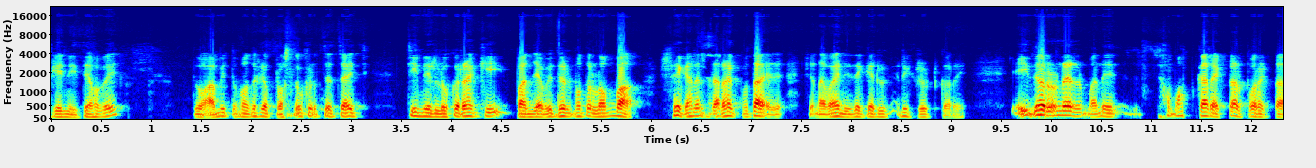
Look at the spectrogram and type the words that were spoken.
কে নিতে হবে। তো আমি তোমাদেরকে প্রশ্ন করতে চাই, চীনের লোকেরা কি পাঞ্জাবিদের মতো লম্বা? সেখানে তারা কোথায় সেনাবাহিনী থেকে রিক্রুট করে? এই ধরনের মানে চমৎকার একটার পর একটা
